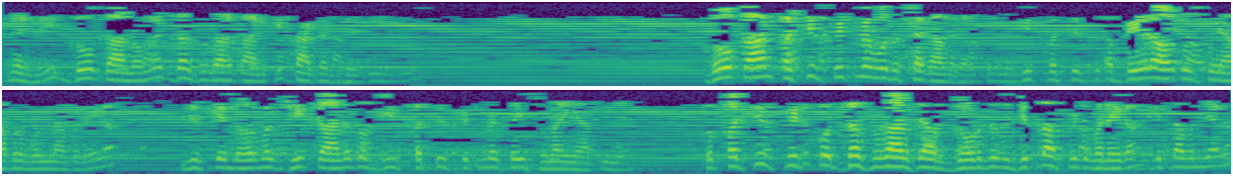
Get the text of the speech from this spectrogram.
नहीं नहीं दो कानों में दस हज़ार कान की ताकत देती है दो कान पच्चीस फीट में बहुत अच्छा काम करते हैं। बीस, पच्चीस फीट, अब बेरा हो तो उसको यहाँ पर बोलना पड़ेगा। जिसके नॉर्मल ठीक कान है तो बीस, पच्चीस फीट में सही सुनाई आती है। तो पच्चीस फीट को दस हज़ार से आप जोड़ दे तो जितना फीट बनेगा, कितना बन जाएगा?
